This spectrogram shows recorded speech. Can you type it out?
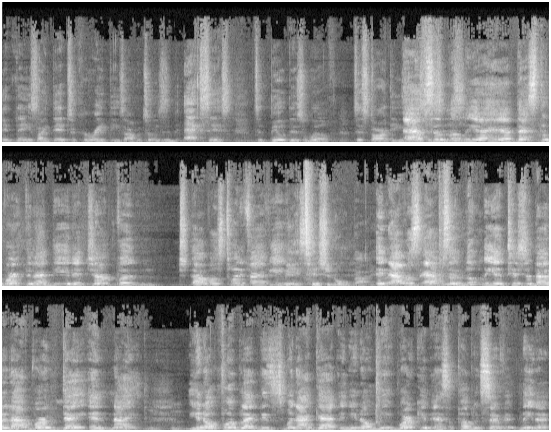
and things like that to create these opportunities and access to build this wealth, to start these businesses? Absolutely, I have. That's the work that I did at Jump for Mhm. t- almost 25 And be years. intentional about it. And right? I was absolutely intentional about it. I worked day and night, Mhm. you know, for black business. When I got, and you know, me working as a public servant leader,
